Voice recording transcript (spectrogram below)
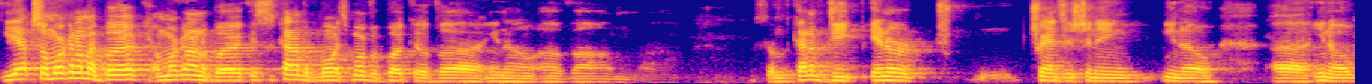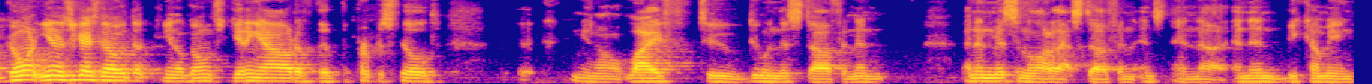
Yep. So I'm working on my book. I'm working on a book. This is kind of a more. It's more of a book of uh, you know of um, some kind of deep inner tr- transitioning. You know, uh, you know, going. You know, as you guys know that you know going getting out of the, the purpose filled, you know, life to doing this stuff, and then and then missing a lot of that stuff, and and and uh, and then becoming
